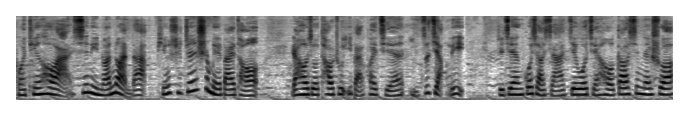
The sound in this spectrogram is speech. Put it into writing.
我听后啊，心里暖暖的，平时真是没白疼，然后就掏出一百块钱以资奖励。只见郭晓霞接过钱后，高兴地说：“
